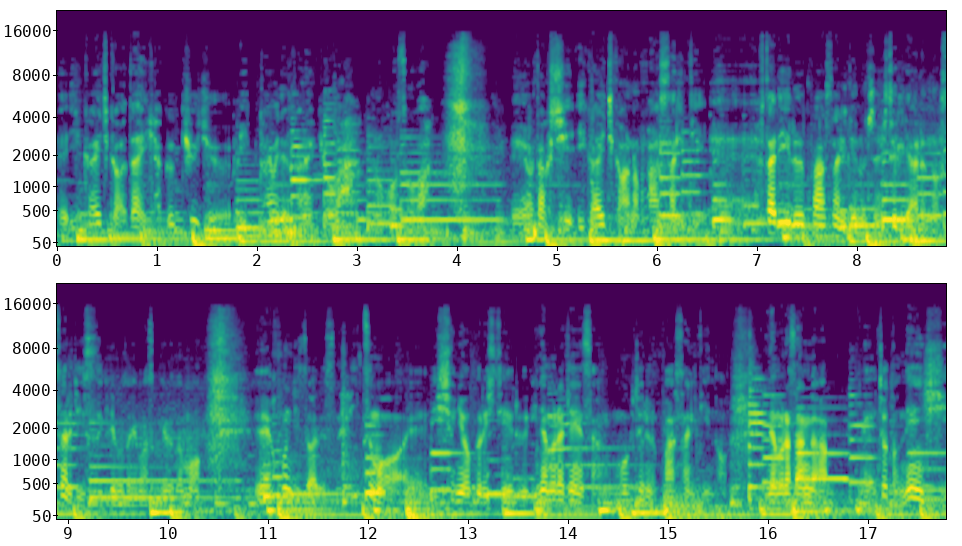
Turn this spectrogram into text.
えー、イカ市川第191回目ですかね、今日は、この放送は。えー、私、イカ市川のパーソナリティ、えー、2人いるパーソナリティのうちの1人であるノスタルジー鈴木でございますけれども、えー、本日はですね、いつも、えー、一緒にお送りしている稲村ジェーンさん、もう一人のパーソナリティの稲村さんが、えー、ちょっと年始、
